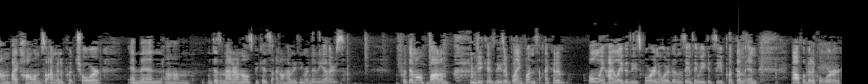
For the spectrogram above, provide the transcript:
um, by column. So I'm going to put chore and then um, it doesn't matter on those because I don't have anything written in the others. I'll put them all at the bottom because these are blank ones. I could have only highlighted these four and it would have done the same thing but you can see it put them in alphabetical order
